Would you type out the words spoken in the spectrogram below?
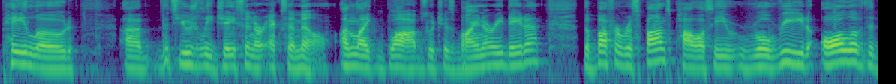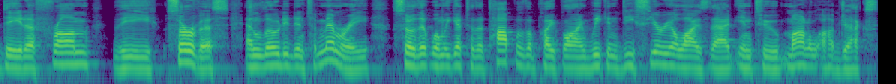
payload uh, that's usually JSON or XML. Unlike blobs, which is binary data, the buffer response policy will read all of the data from the service and load it into memory so that when we get to the top of the pipeline, we can deserialize that into model objects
